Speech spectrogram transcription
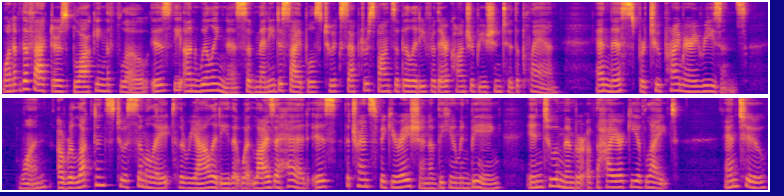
One of the factors blocking the flow is the unwillingness of many disciples to accept responsibility for their contribution to the plan, and this for two primary reasons. One, a reluctance to assimilate the reality that what lies ahead is the transfiguration of the human being into a member of the hierarchy of light, and two,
